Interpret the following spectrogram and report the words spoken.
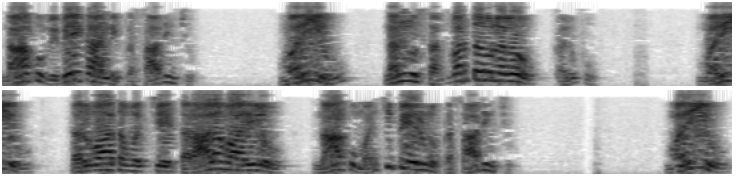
నాకు వివేకాన్ని ప్రసాదించు. మరియు నన్ను సద్వర్తనులలో కలుపు. మరియు తరువాత వచ్చే తరాల వారిలో నాకు మంచి పేరును ప్రసాదించు. మరియు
